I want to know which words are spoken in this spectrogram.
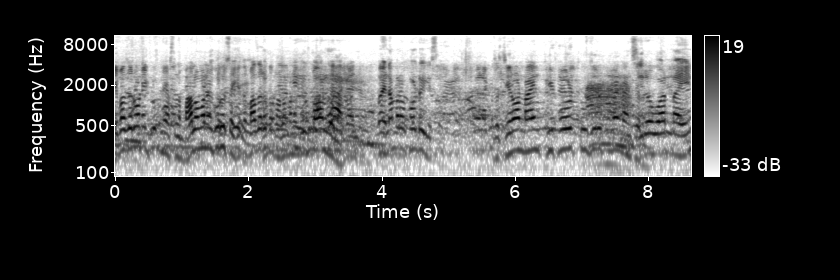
এই বাজারে অনেক লোক নিয়ে আসছিলাম ভালো মানের গরু চাই কিন্তু বাজারে তো ভালো মানের গরু পাওয়া যায় না। ভাই নাম্বার ফল্ট হয়ে গেছে। Zero nine three four two zero two nine nine zero one nine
